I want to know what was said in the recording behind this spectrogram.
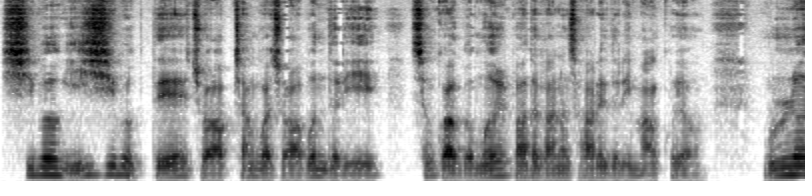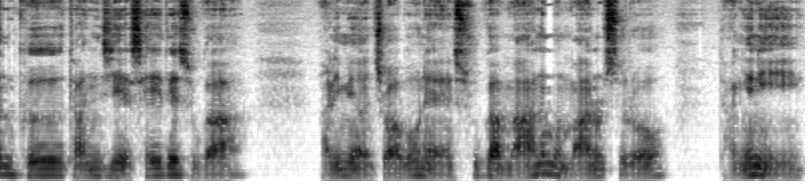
10억, 20억대 조합장과 조합원들이 성과금을 받아가는 사례들이 많고요. 물론 그 단지의 세대수가 아니면 조합원의 수가 많으면 많을수록 당연히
